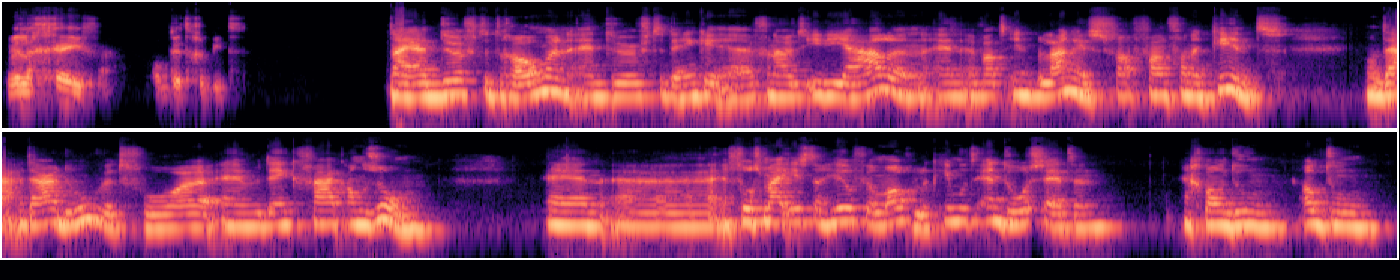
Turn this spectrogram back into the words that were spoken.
willen geven op dit gebied? Nou ja, durf te dromen en durf te denken uh, vanuit idealen en wat in het belang is van, van, van een kind. Want daar, daar doen we het voor en we denken vaak andersom. En, uh, en volgens mij is er heel veel mogelijk. Je moet en doorzetten en gewoon doen, ook doen.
